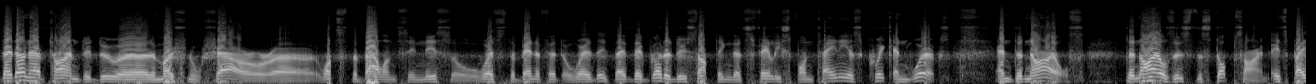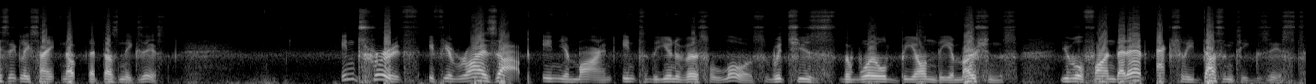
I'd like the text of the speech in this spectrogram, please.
they don't have time to do an emotional shower or uh, what's the balance in this or what's the benefit or where this they, they've got to do something that's fairly spontaneous quick and works. And denials. Denials is the stop sign. It's basically saying nope that doesn't exist. In truth, if you rise up in your mind into the universal laws, which is the world beyond the emotions, you will find that that actually doesn't exist.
